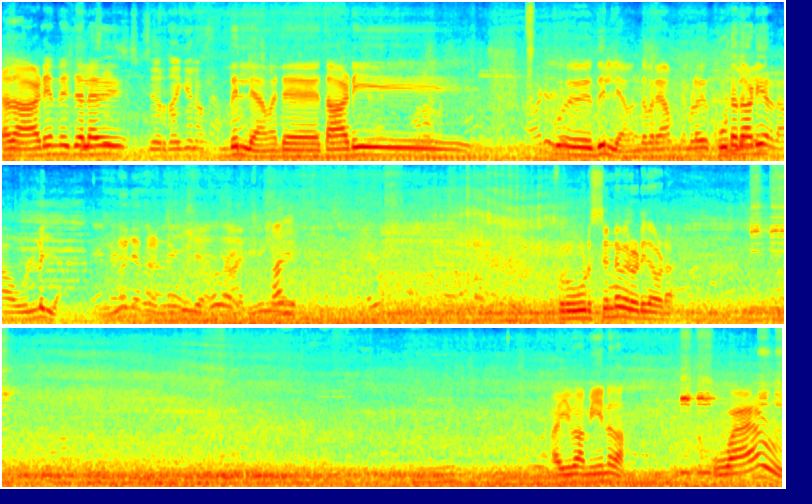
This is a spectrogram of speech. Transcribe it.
അത് താടി എന്താ വെച്ചാൽ ചെറുതാക്കിയാലോ? ഇതില്ല. മറ്റേ താടി ഇതില്ല. എന്താ പറയാ നമ്മൾ കൂട്ടത്താടി ഉള്ളില്ല. ഫ്രൂട്ട്സിന്റെ പരിപാടി ഇതവിടെ അവിടെ. അയ്യോ മീനതാ വാവ്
